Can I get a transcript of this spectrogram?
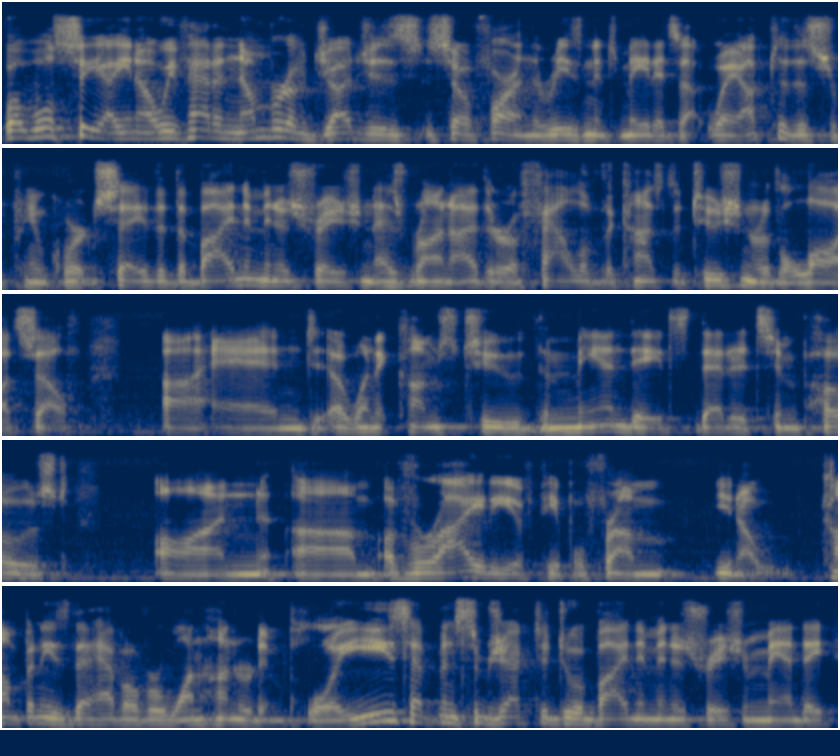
Well, we'll see. You know, we've had a number of judges so far, and the reason it's made its way up to the Supreme Court say that the Biden administration has run either afoul of the Constitution or the law itself. Uh, and uh, when it comes to the mandates that it's imposed on um, a variety of people from, you know, companies that have over 100 employees have been subjected to a Biden administration mandate.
